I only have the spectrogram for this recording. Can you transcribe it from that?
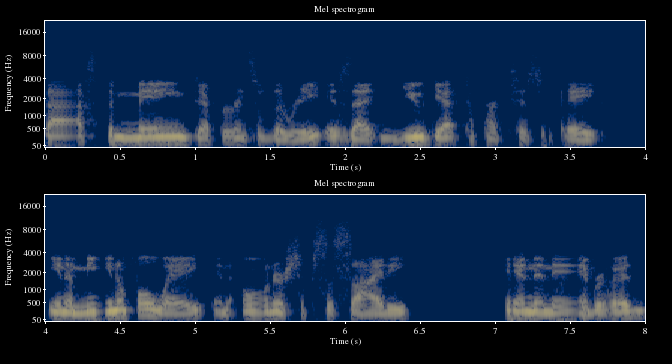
that's the main difference of the REIT is that you get to participate in a meaningful way in ownership society in a neighborhood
